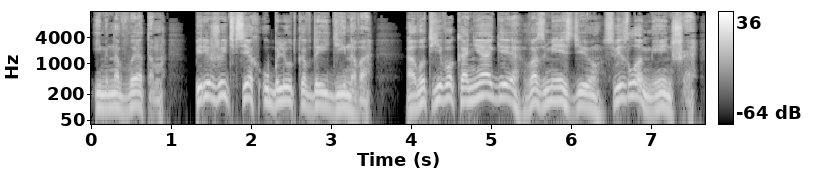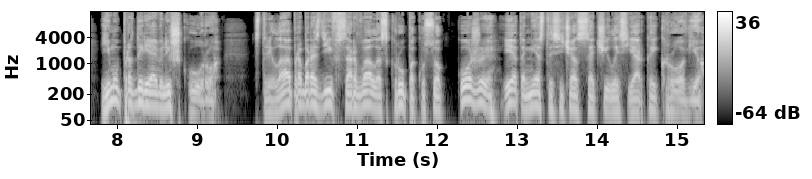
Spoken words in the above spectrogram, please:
именно в этом. Пережить всех ублюдков до единого. А вот его коняги возмездию, свезло меньше, ему продырявили шкуру — Стрела, пробороздив, сорвала с крупа кусок кожи, и это место сейчас сочилось яркой кровью.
